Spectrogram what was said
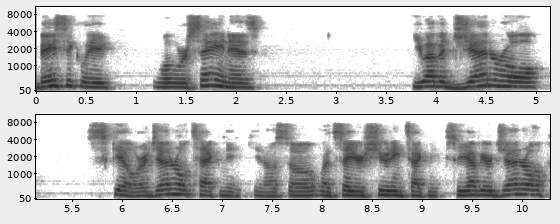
basically, what we're saying is you have a general skill or a general technique, you know, so let's say your shooting technique. So you have your general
